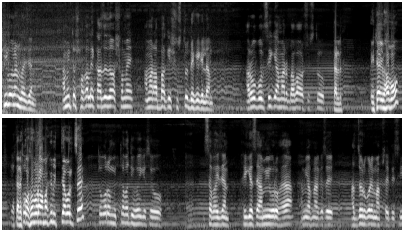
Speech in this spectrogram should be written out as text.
কি বলেন ভাইজান? আমি তো সকালে কাজে যাওয়ার সময় আমার আব্বাকে সুস্থ দেখে গেলাম। আর ও বলছে কি আমার বাবা অসুস্থ। তাহলে এটাই ভাবো। তাহলে কত বড় আমাকে মিথ্যা বলছে? এত বড় মিথ্যাবাদী হয়ে গেছে ও। আচ্ছা ভাইজান ঠিক আছে আমি ওর হ্যাঁ আমি আপনার কাছে হাত জোর করে মাপ চাইতেছি।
